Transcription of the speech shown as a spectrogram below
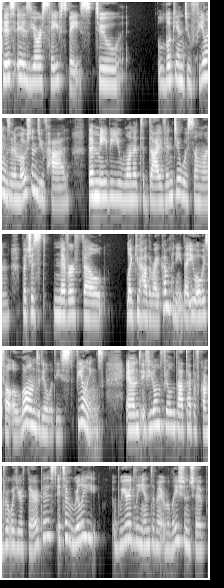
this is your safe space to look into feelings and emotions you've had that maybe you wanted to dive into with someone, but just never felt like you had the right company, that you always felt alone to deal with these feelings. And if you don't feel that type of comfort with your therapist, it's a really weirdly intimate relationship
